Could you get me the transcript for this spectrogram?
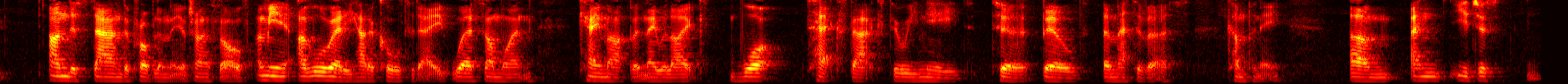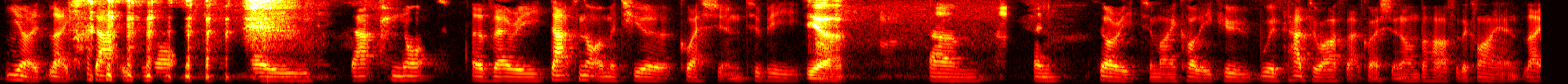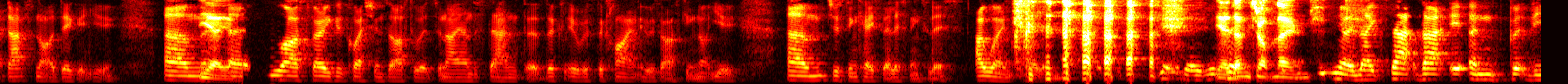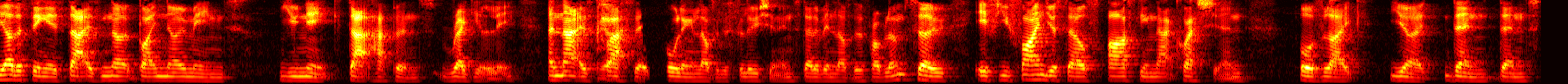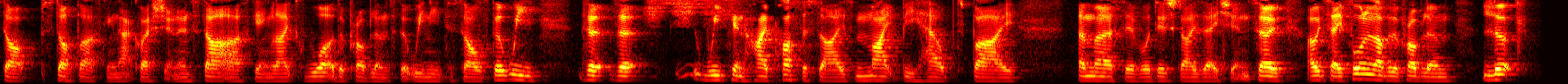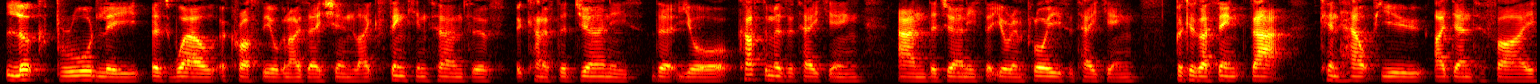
understand the problem that you're trying to solve. I mean i've already had a call today where someone came up and they were like what tech stack do we need to build a metaverse company? Um, and you just, you know, like that is not a, that's not a very, that's not a mature question to be yeah. Um, and sorry to my colleague who was had to ask that question on behalf of the client. Like that's not a dig at you. Um, yeah, yeah. Uh, you asked very good questions afterwards, and I understand that the, it was the client who was asking, not you. Um, just in case they're listening to this, I won't. yeah, don't drop names. You know, like that. That and but the other thing is that is no by no means unique. That happens regularly, and that is classic yeah. falling in love with the solution instead of in love with the problem. So if you find yourself asking that question of like you know then then stop stop asking that question and start asking like what are the problems that we need to solve that we that that we can hypothesize might be helped by immersive or digitization so i would say fall in love with the problem look look broadly as well across the organization like think in terms of kind of the journeys that your customers are taking and the journeys that your employees are taking because i think that can help you identify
